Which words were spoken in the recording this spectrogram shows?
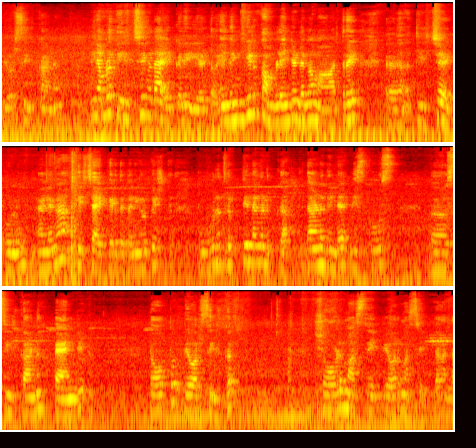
പ്യുവർ സിൽക്കാണ്. നമ്മൾ തിരിച്ച് ഇങ്ങോട്ട് അയക്കലില്ല കേട്ടോ. എന്തെങ്കിലും കംപ്ലൈന്റ് ഉണ്ടെങ്കിൽ മാത്രമേ തിരിച്ചയക്കുള്ളൂ. അല്ലെങ്കിൽ തിരിച്ചയക്കരുത് കേട്ടോ. നിങ്ങൾക്ക് ഇഷ്ടം പൂർണ തൃപ്തി ഉണ്ടെങ്കിൽ എടുക്കുക ഇതാണ് ഇതിന്റെ വിസ്കോസ് സിൽക്കാണ്. Pant top pure silk shawl muslin pure muslin ഇതാ കണ്ട.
